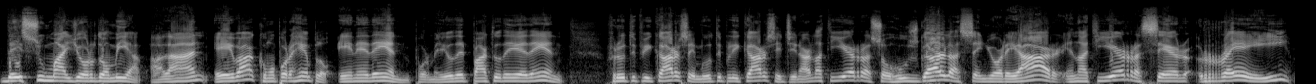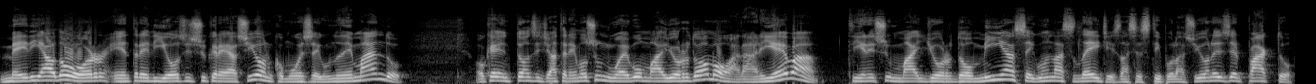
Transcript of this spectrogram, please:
de su mayordomía. Adán, Eva, como por ejemplo en Edén, por medio del pacto de Edén. Fructificarse, multiplicarse, llenar la tierra, sojuzgarla, señorear en la tierra, ser rey, mediador entre Dios y su creación, como el segundo de mando. Ok, entonces ya tenemos un nuevo mayordomo, Adán y Eva. Tiene su mayordomía según las leyes, las estipulaciones del pacto.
